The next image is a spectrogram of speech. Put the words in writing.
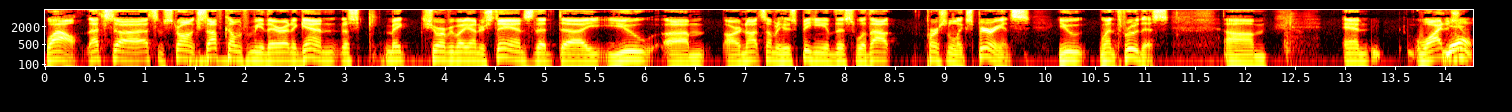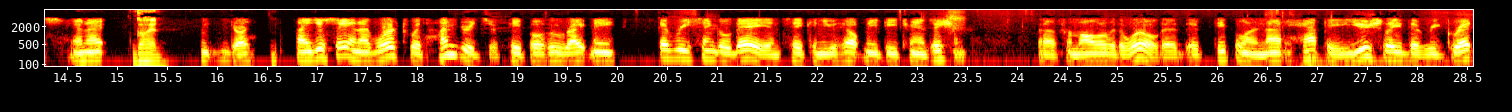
Wow, that's uh, that's some strong stuff coming from you there. And again, just make sure everybody understands that uh, you um, are not somebody who's speaking of this without personal experience. You went through this, um, and why did yes, you? and I go ahead. Go ahead. I just saying, I've worked with hundreds of people who write me every single day and say, "Can you help me detransition?" uh, from all over the world. Uh, people are not happy. Usually, the regret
